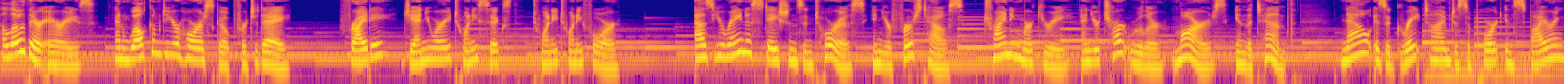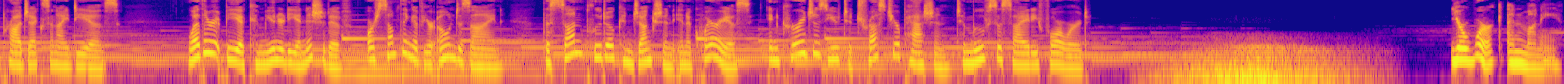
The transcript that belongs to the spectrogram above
Hello there, Aries, and welcome to your horoscope for today, Friday, January 26th, 2024. As Uranus stations in Taurus in your first house, trining Mercury, and your chart ruler, Mars, in the 10th, now is a great time to support inspiring projects and ideas. Whether it be a community initiative or something of your own design, the Sun Pluto conjunction in Aquarius encourages you to trust your passion to move society forward. Your work and money.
